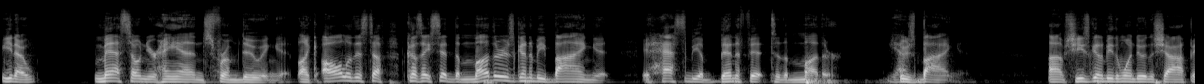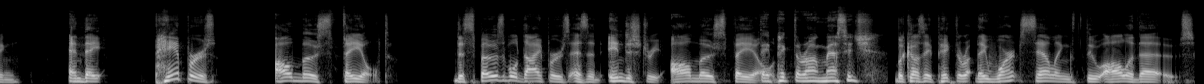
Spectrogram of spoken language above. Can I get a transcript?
you know mess on your hands from doing it. Like all of this stuff because they said the mother is going to be buying it. It has to be a benefit to the mother Yeah. who's buying it. Um, she's going to be the one doing the shopping, and they Pampers almost failed. Disposable diapers as an industry almost failed They picked the wrong message. because they picked the they weren't selling through all of those.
